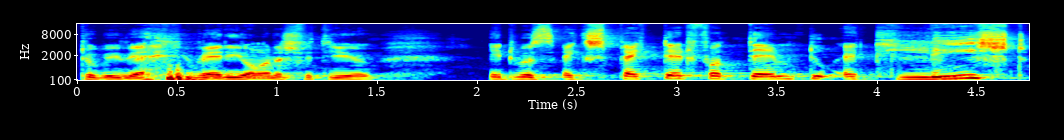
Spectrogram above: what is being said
to be very, very honest with you, it was expected for them to at least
